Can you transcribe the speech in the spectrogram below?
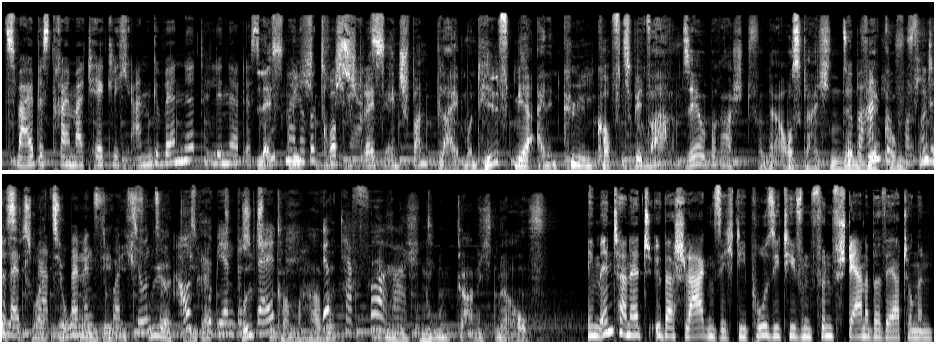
Zwei bis dreimal täglich angewendet, lindert es Lässt gut meine mich trotz. Stress entspannt bleiben und hilft mir, einen kühlen Kopf zu Ich bin bewahren. sehr überrascht von der Zur ausgleichenden Behandlung Wirkung. von Viele Situationen, in denen ich früher direkt Puls bestellt, bekommen habe, mich nun gar nicht mehr auf. Im Internet überschlagen sich die positiven 5-Sterne-Bewertungen.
